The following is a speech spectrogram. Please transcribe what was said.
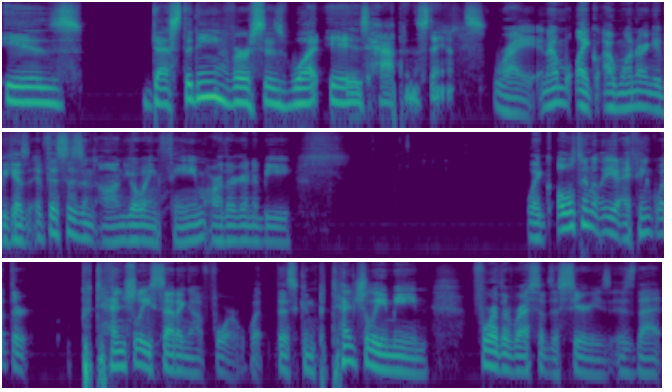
is destiny versus what is happenstance. Right. And I'm like I'm wondering because if this is an ongoing theme, are there going to be like ultimately I think what they're potentially setting up for what this can potentially mean for the rest of the series is that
